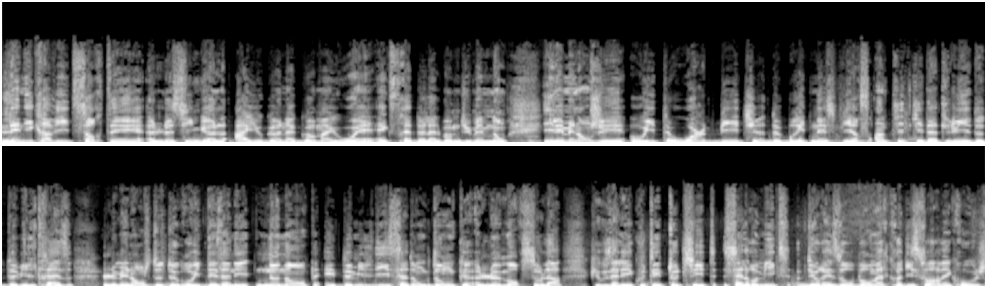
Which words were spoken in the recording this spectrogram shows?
Lenny Kravitz sortait le single Are You Gonna Go My Way, extrait de l'album du même nom. Il est mélangé au hit Work Beach de Britney Spears, un titre qui date lui de 2013. Le mélange de deux gros hits des années 90 et 2010, donc donc le morceau là que vous allez écouter tout de suite, c'est le remix du réseau Bon mercredi soir avec Rouge.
